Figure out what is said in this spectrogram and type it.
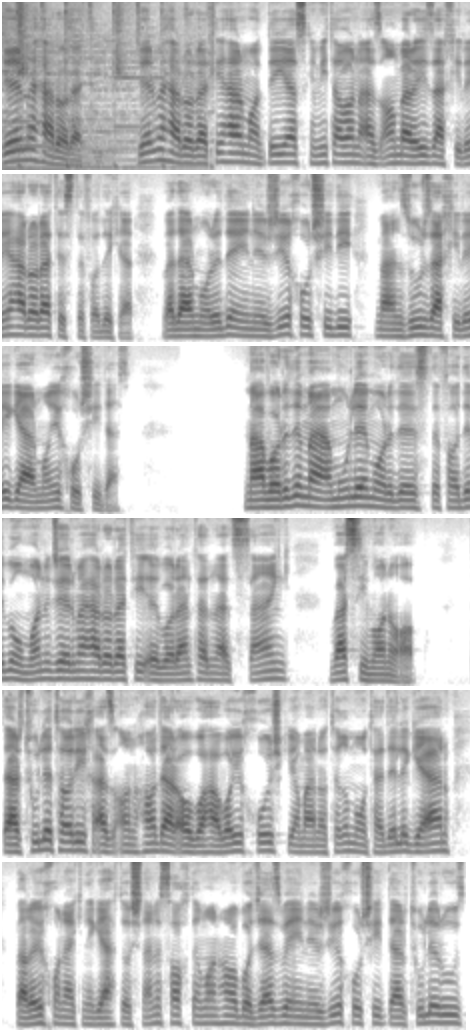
جرم حرارتی جرم حرارتی هر ماده ای است که می توان از آن برای ذخیره حرارت استفاده کرد و در مورد انرژی خورشیدی منظور ذخیره گرمای خورشید است. موارد معمول مورد استفاده به عنوان جرم حرارتی عبارتند از سنگ و سیمان و آب. در طول تاریخ از آنها در آب و هوای خشک یا مناطق معتدل گرم برای خنک نگه داشتن ساختمان ها با جذب انرژی خورشید در طول روز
